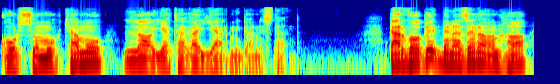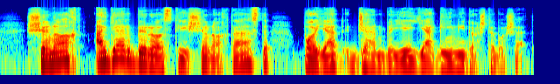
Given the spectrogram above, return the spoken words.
قرص و محکم و لایتغیر می دانستند. در واقع به نظر آنها شناخت اگر به راستی شناخت است باید جنبه یقینی داشته باشد.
